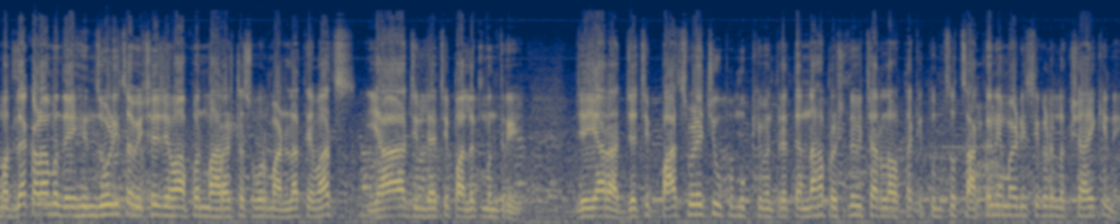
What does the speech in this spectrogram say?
मधल्या काळामध्ये हिंजवडीचा विषय जेव्हा आपण महाराष्ट्रासमोर मांडला तेव्हाच ह्या जिल्ह्याचे पालकमंत्री जे या राज्याचे पाच वेळेचे उपमुख्यमंत्री आहेत त्यांना हा प्रश्न विचारला होता की तुमचं चाकण एम आय डी सीकडे लक्ष आहे की नाही?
